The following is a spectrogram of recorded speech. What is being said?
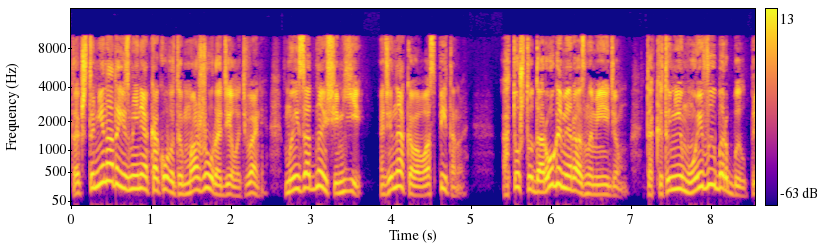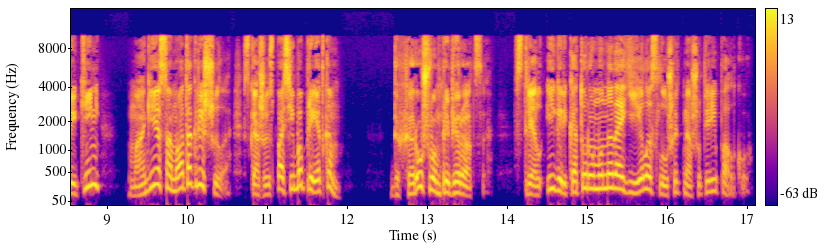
Так что не надо из меня какого-то мажора делать, Ваня. Мы из одной семьи, одинаково воспитаны. А то, что дорогами разными идем, так это не мой выбор был, прикинь. Магия сама так решила. Скажи спасибо предкам. Да хорош вам припираться, — встрял Игорь, которому надоело слушать нашу перепалку.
